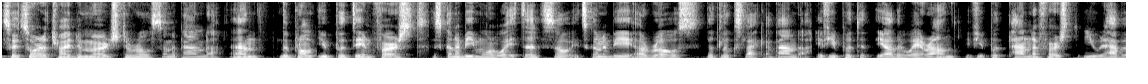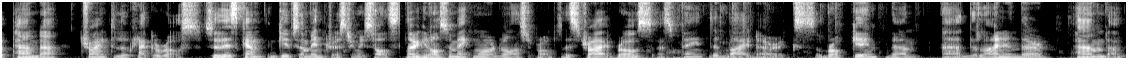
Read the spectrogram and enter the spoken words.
So it sort of tried to merge the rose and the panda. And the prompt you put in first is going to be more weighted. So it's going to be a rose that looks like a panda. If you put it the other way around, if you put panda first, you would have a panda trying to look like a rose. So this can give some interesting results. Now you can also make more advanced prompts. Let's try rose as painted by Derek Zabrocki. Then add the line in there. Panda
